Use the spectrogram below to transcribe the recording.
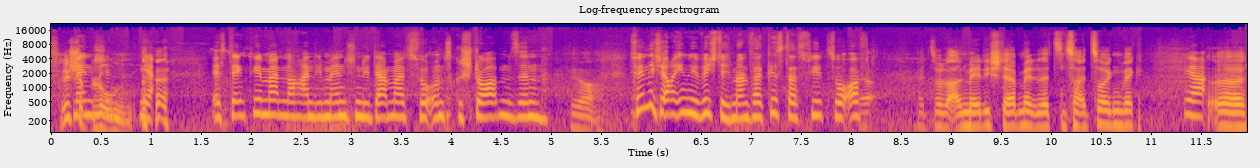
Frische Menschen. Blumen. Ja. Es denkt jemand noch an die Menschen, die damals für uns gestorben sind. Ja. Finde ich auch irgendwie wichtig. Man vergisst das viel zu oft. Ja. Jetzt so allmählich sterben ja die letzten Zeitzeugen weg. Ja. Äh,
